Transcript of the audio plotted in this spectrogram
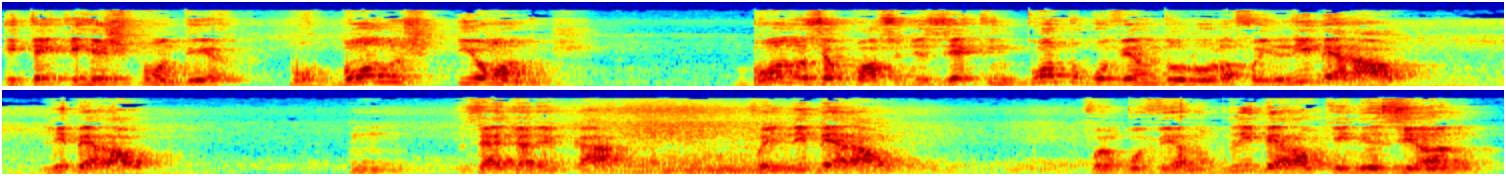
E tem que responder por bônus e ônus. Bônus eu posso dizer que enquanto o governo do Lula foi liberal, liberal, com Zé de Alencar, foi liberal, foi um governo liberal keynesiano,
